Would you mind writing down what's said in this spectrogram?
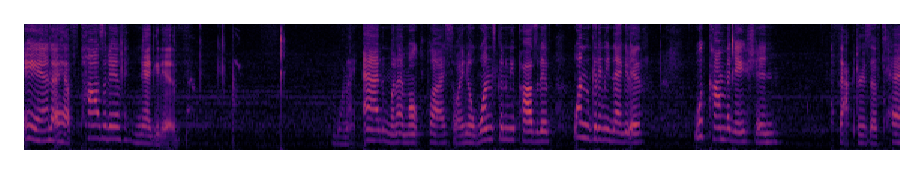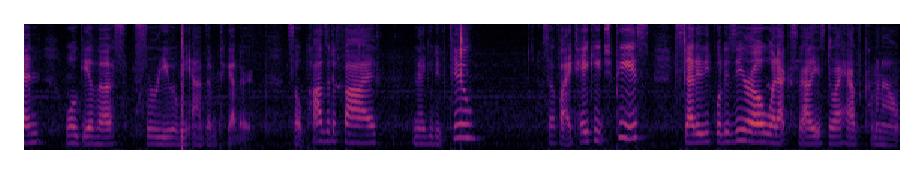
and I have positive, negative. When I add and when I multiply, so I know one's going to be positive, one's going to be negative. What combination factors of 10 will give us 3 when we add them together? So positive 5, negative 2. So if I take each piece, set it equal to 0, what x values do I have coming out?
